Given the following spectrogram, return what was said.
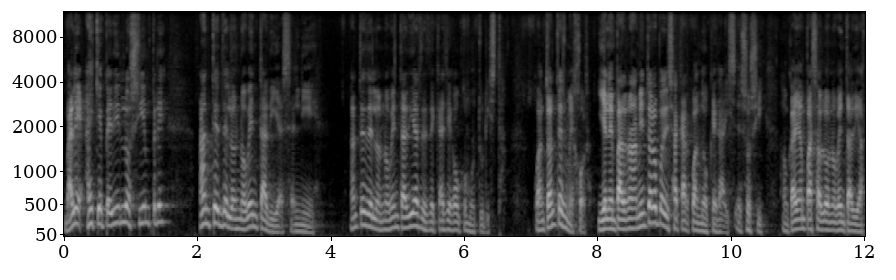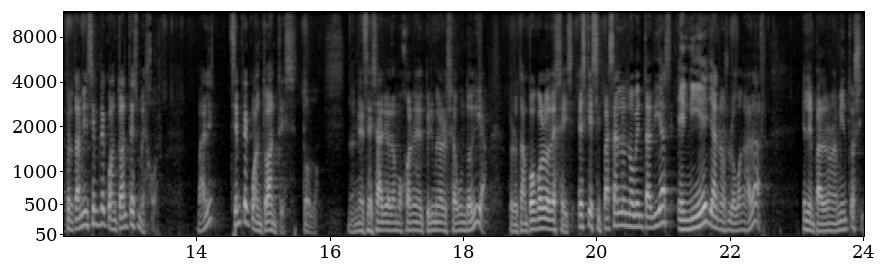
¿Vale? Hay que pedirlo siempre antes de los 90 días, el NIE. Antes de los 90 días desde que has llegado como turista. Cuanto antes, mejor. Y el empadronamiento lo podéis sacar cuando queráis, eso sí, aunque hayan pasado los 90 días, pero también siempre cuanto antes, mejor. ¿Vale? Siempre cuanto antes, todo. No es necesario a lo mejor en el primero o el segundo día, pero tampoco lo dejéis. Es que si pasan los 90 días, el NIE ya nos lo van a dar. El empadronamiento sí.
